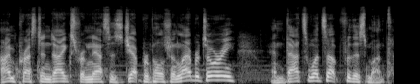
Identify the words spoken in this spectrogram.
I'm Preston Dyches from NASA's Jet Propulsion Laboratory, and that's what's up for this month.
